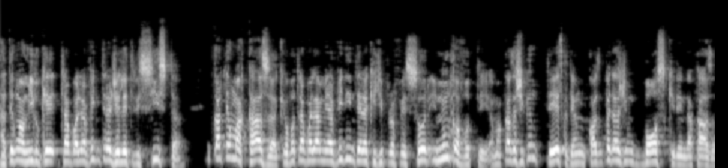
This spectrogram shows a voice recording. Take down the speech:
Eu tenho um amigo que trabalhou a vida inteira de eletricista. O cara tem uma casa que eu vou trabalhar minha vida inteira aqui de professor e nunca vou ter. É uma casa gigantesca, tem um, quase um pedaço de um bosque dentro da casa.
